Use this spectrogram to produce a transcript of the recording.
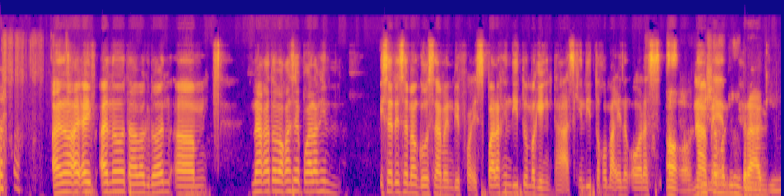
ano, I, I- ano tawag doon? Um, nakatawa kasi parang hindi, isa din sa mga goals namin before is parang hindi to maging task, hindi to kumain ng oras Oo, hindi siya namin. maging dragging.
